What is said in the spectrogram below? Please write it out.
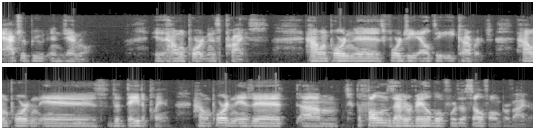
attribute in general? Is how important is price? How important is 4G LTE coverage? How important is the data plan? How important is it um, the phones that are available for the cell phone provider?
